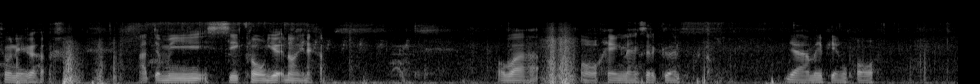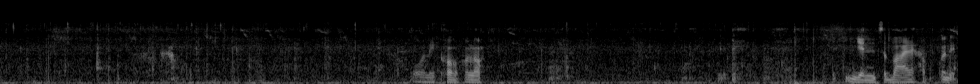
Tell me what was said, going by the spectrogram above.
ช่วงนี้ก็อาจจะมีซีโครงเยอะหน่อยนะครับ ราะว่า โอ้แห้งแรงเสียเกินยาไม่เพียงพอโอ้ในคอของเรา เย็นสบายครับวันนี้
